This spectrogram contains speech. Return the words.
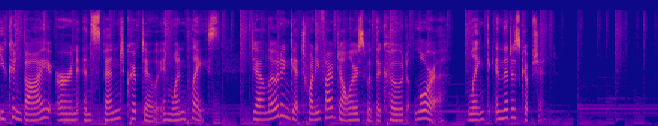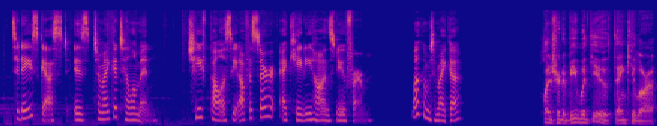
you can buy, earn, and spend crypto in one place. Download and get $25 with the code LAURA, link in the description. Today's guest is Tomicah Tillemann, Chief Policy Officer at Katie Haun's new firm. Welcome, Tamika. Pleasure to be with you. Thank you, Laura.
